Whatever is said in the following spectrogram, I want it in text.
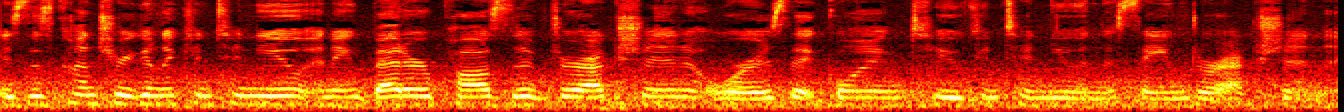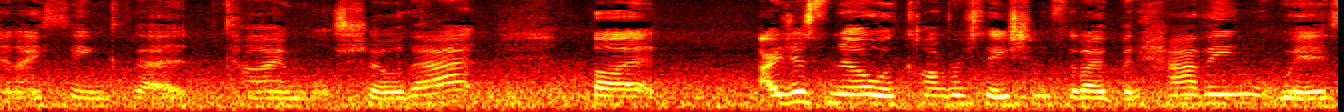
Is this country going to continue in a better, positive direction, or is it going to continue in the same direction? And I think that time will show that. But I just know with conversations that I've been having with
